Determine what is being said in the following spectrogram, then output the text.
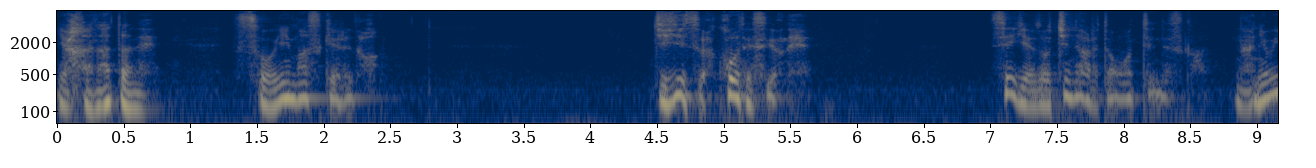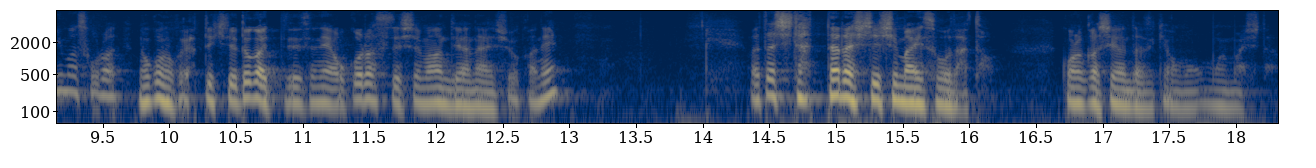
いや、あなたね、そう言いますけれど、事実はこうですよね。正義はどっちにあると思ってるんですか？何を今そらのこのこやってきてとか言ってですね怒らせてしまうんではないでしょうかね私だったらしてしまいそうだとこの歌詞を読んだ時は思いました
